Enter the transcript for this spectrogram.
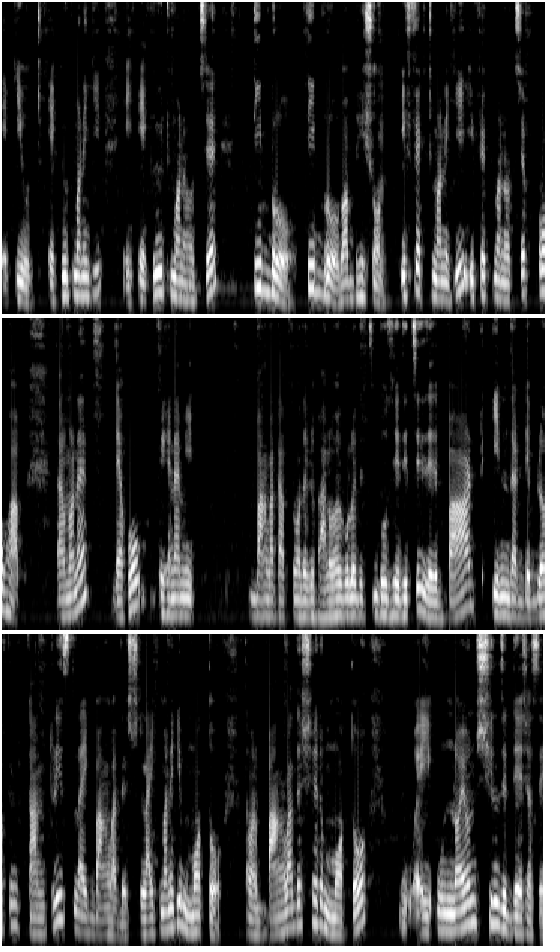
acute acute মানে কি? এই একিউট মানে হচ্ছে তীব্র তীব্র বা ভীষণ। ইফেক্ট মানে কি? ইফেক্ট মানে হচ্ছে প্রভাব। তার মানে দেখো, এখানে আমি বাংলাটা তোমাদেরকে ভালোভাবে বলে দিচ্ছি, বুঝিয়ে দিচ্ছি যে but in the developing countries like Bangladesh like মানে কি? মতো। তার মানে বাংলাদেশের মতো এই উন্নয়নশীল যে দেশ আছে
